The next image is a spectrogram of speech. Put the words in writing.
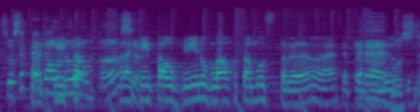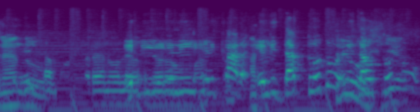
se você pegar o tá, Neuromancer, pra quem tá ouvindo, o Glauco tá mostrando, né? Depois É. tá Mostrando- Ele tá mostrando o ele, ele, Neuromancer. ele, cara, ele dá todo, ele dá o todo,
